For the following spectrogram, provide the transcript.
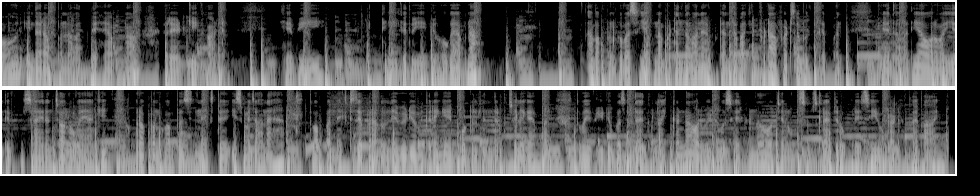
और इधर अपन लगाते हैं अपना रेड की कार्ड ये भी ठीक है तो ये भी हो गया अपना। अब अपन को बस ये अपना बटन दबाना है। बटन दबा के फटाफट से भगते अपन, ये दबा दिया और भाई ये देखो सायरन चालू हो गए यहाँ के। और अपन को वापस नेक्स्ट इसमें जाना है। तो अपन नेक्स्ट स्टेप अगले वीडियो में करेंगे। पोर्टल के अंदर तो चले गए अपन। तो भाई वीडियो पसंद आए तो लाइक करना और वीडियो को शेयर करना और चैनल को सब्सक्राइब ज़रूर करें। सी यू टाटा बाय बाय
